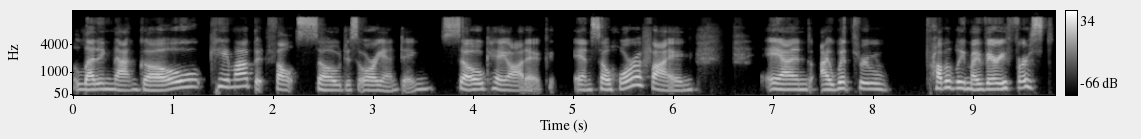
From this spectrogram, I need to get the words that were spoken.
letting that go came up, it felt so disorienting, so chaotic, and so horrifying. And I went through probably my very first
